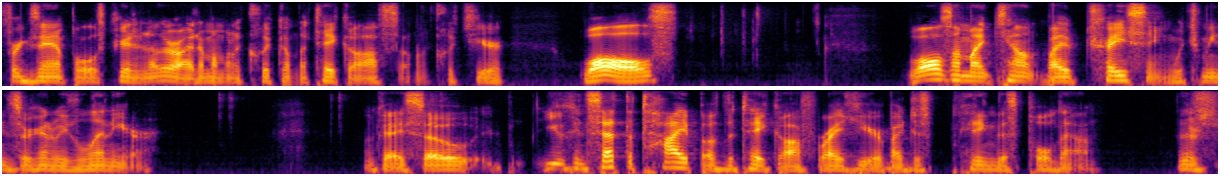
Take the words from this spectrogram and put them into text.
for example, let's create another item, I'm going to click on the takeoff. So I'm going to click here. Walls. Walls I might count by tracing, which means they're going to be linear. Okay, so you can set the type of the takeoff right here by just hitting this pull down. There's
